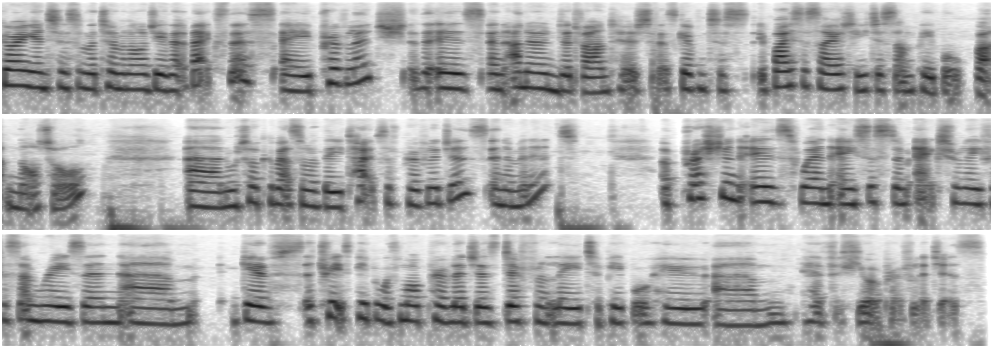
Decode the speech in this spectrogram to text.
going into some of the terminology that backs this, a privilege that is an unearned advantage that's given to by society to some people, but not all. And we'll talk about some of the types of privileges in a minute. Oppression is when a system actually, for some reason, um, gives uh, treats people with more privileges differently to people who um, have fewer privileges.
